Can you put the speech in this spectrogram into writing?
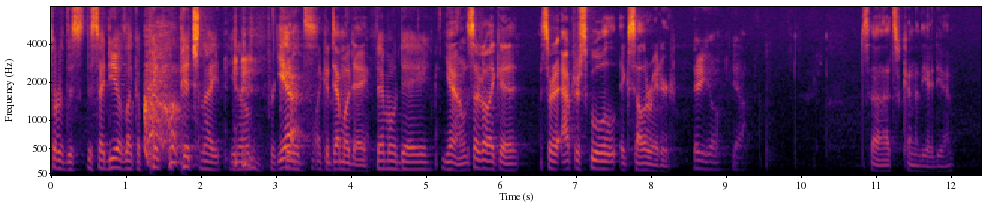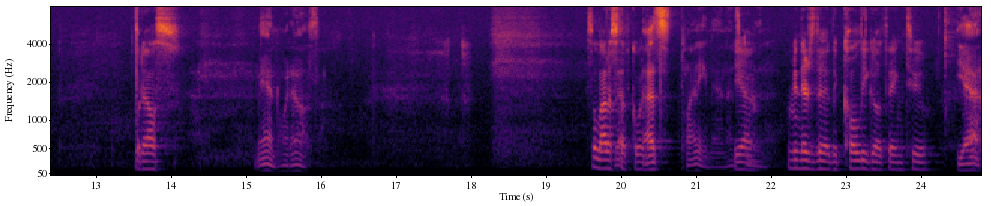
sort of this this idea of like a, pit, a pitch night, you know, for Yeah, kids, like a demo day. demo day. Yeah, sort of like a sort of after school accelerator. There you go. Yeah. So that's kind of the idea. What else? Man, what else? There's a lot of That- stuff going on. that's plenty, man. That's Yeah. I mean, there's the the Coligo thing too. yeah.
